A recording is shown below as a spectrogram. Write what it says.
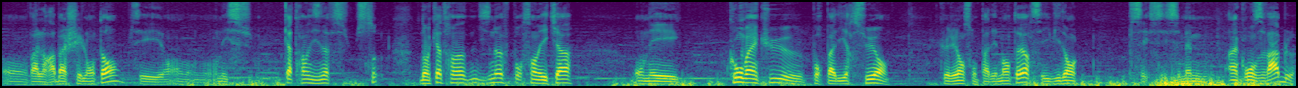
on, va le rabâcher longtemps. C'est, on, est 99, dans 99% des cas, on est convaincu, euh, pour pas dire sûr, que les gens ne sont pas des menteurs. C'est évident, c'est même inconcevable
